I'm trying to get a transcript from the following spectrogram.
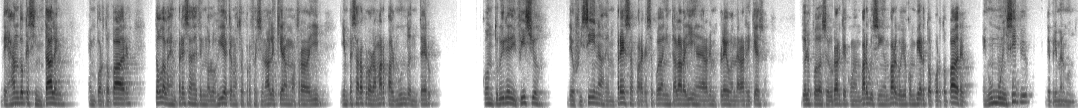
dejando que se instalen en Puerto Padre todas las empresas de tecnología que nuestros profesionales quieran mostrar allí y empezar a programar para el mundo entero, construir edificios de oficinas, de empresas, para que se puedan instalar allí, generar empleo, generar riqueza. Yo les puedo asegurar que con embargo y sin embargo yo convierto a Puerto Padre en un municipio de primer mundo.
